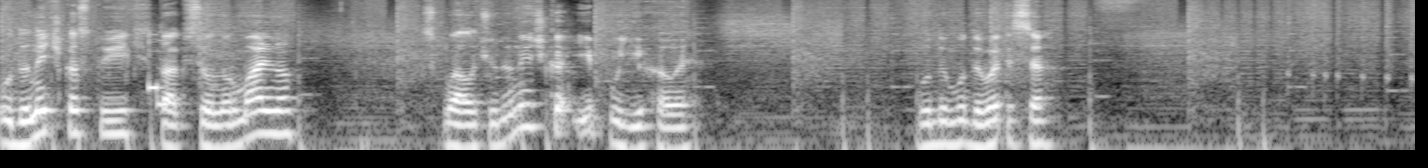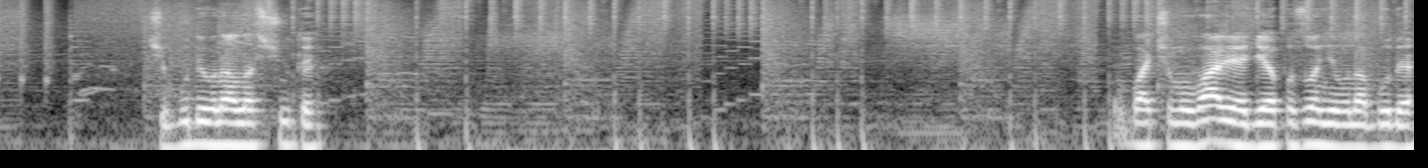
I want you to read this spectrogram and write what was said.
Одиничка стоїть. Так, все нормально. Squelch одиничка і поїхали. Будемо дивитися. Чи буде вона в нас чути? Бачимо в авіадіапазоні вона буде.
